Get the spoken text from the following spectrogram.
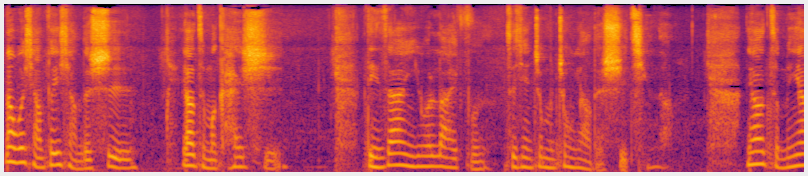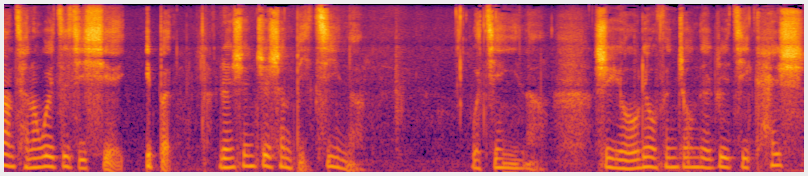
那我想分享的是，要怎么开始 design your life 这件这么重要的事情呢？你要怎么样才能为自己写一本人生制胜笔记呢？我建议呢，是由六分钟的日记开始，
